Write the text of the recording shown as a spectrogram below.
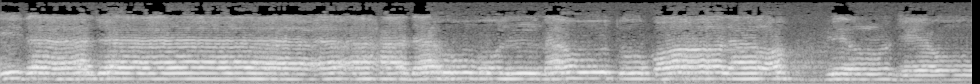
إذا جاء أحدهم الموت قال رب ارجعون.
